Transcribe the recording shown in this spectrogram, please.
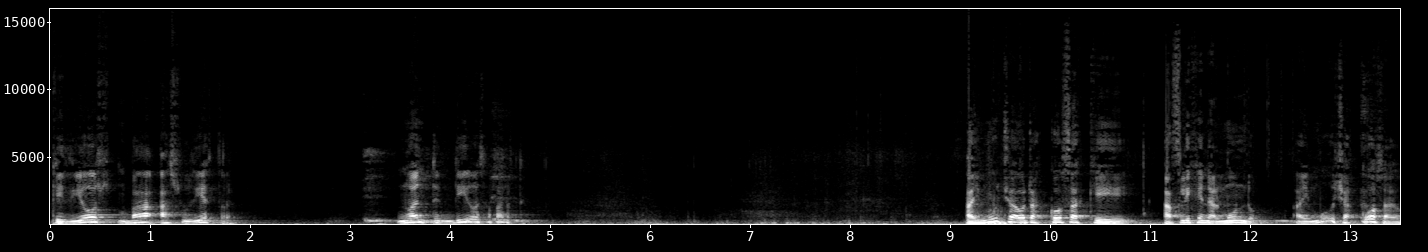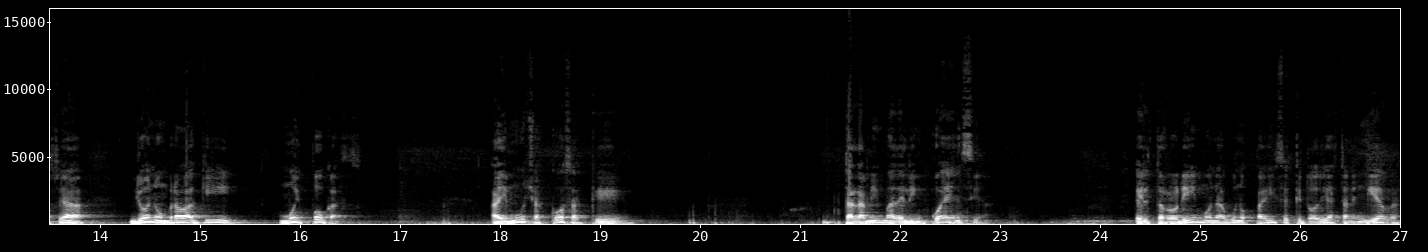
que Dios va a su diestra. No ha entendido esa parte. Hay muchas otras cosas que afligen al mundo. Hay muchas cosas. O sea, yo he nombrado aquí muy pocas. Hay muchas cosas que... Está la misma delincuencia, el terrorismo en algunos países que todavía están en guerra,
